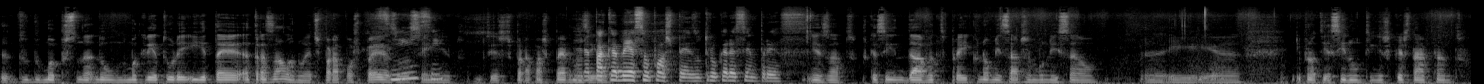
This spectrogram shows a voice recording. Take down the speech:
eh, de, de uma, persona, de, um- de uma criatura e até atrasá-la, não é? Disparar para os pés Sim, ou assim, sim. podias disparar para as pernas. Era para a cabeça ou para os pés, o truque era sempre esse. Exato, porque assim dava-te para economizares a munição eh, e, eh, e pronto, e assim não tinhas que gastar tanto eh,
